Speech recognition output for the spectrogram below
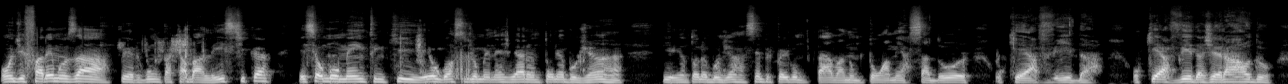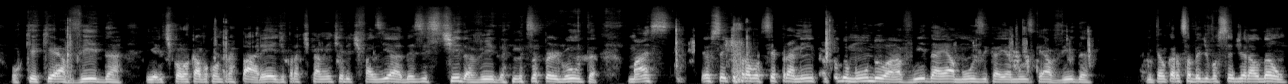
onde faremos a pergunta cabalística. Esse é o momento em que eu gosto de homenagear Antônia Bujanra, e Antônio Bujanra sempre perguntava num tom ameaçador o que é a vida, o que é a vida, Geraldo, o que, que é a vida, e ele te colocava contra a parede, praticamente ele te fazia desistir da vida nessa pergunta, mas eu sei que para você, para mim, para todo mundo, a vida é a música e a música é a vida. Então eu quero saber de você, Geraldão,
